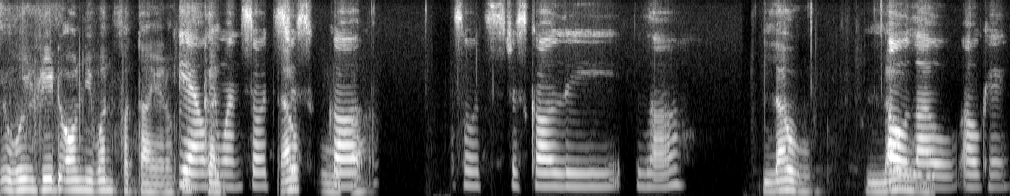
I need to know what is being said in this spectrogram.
We'll read only one fatah here, okay? Yeah, only one. So it's just kal- So it's just Kalila. Law. Law. Oh, law. Okay.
